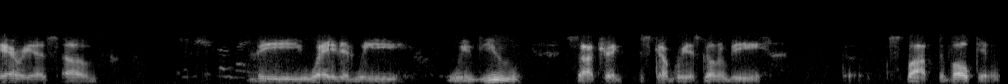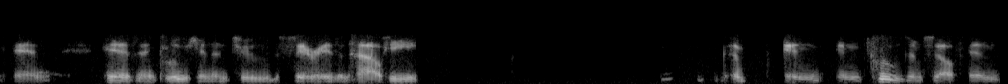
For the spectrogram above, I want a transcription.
areas of the way that we we view Star Trek Discovery is going to be Spock the Vulcan and his inclusion into the series and how he in, includes himself in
